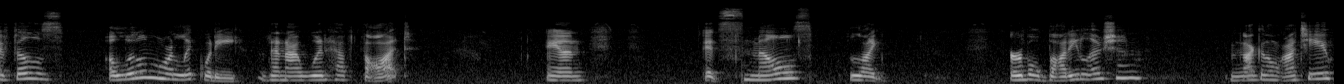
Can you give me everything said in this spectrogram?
It feels a little more liquidy than I would have thought. And it smells like herbal body lotion. I'm not going to lie to you.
